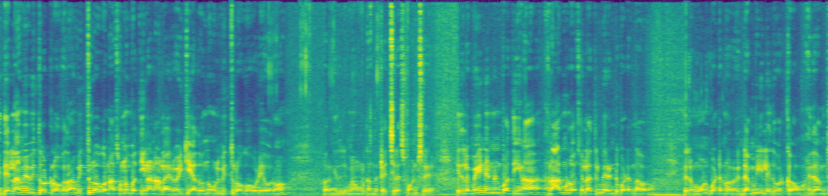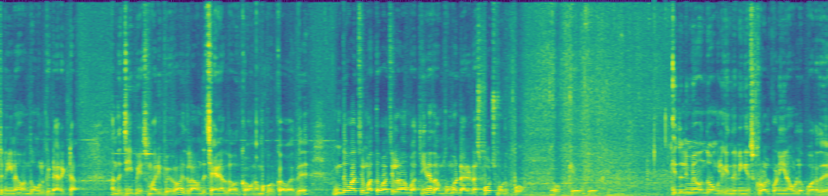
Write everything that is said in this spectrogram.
இது எல்லாமே வித்தவுட் லோகோ தான். வித் லோகோ நான் சொன்னேன் பார்த்தீங்களா நாலாயிரம் ரூபாய்க்கு. அது வந்து உங்களுக்கு வித் லோகோவோடய வரும். பாருங்க இதுலேயுமே உங்களுக்கு அந்த டச் ரெஸ்பான்ஸு இதில் மெயின் என்னன்னு பார்த்தீங்கன்னா நார்மல் வாட்ச் எல்லாத்துலேயுமே ரெண்டு பட்டன் தான் வரும். இதில் மூணு பட்டன் வரும். டம்மியில் இது ஒர்க் ஆகும். இதை அமுத்துனீங்கன்னா வந்து உங்களுக்கு டேரெக்டாக அந்த ஜிபிஎஸ் மாதிரி போயிடும் இதெல்லாம் வந்து சைனால தான் ஒர்க் ஆகும். நமக்கு ஒர்க் ஆகாது. இந்த வாட்சில் மற்ற வாட்சிலலாம் பார்த்தீங்கன்னா அது அமுக்கும் போது டேரெக்டாக ஸ்போர்ட்ஸ் மோடுக்கு போகும். ஓகே ஓகே ஓகே இதுலேயுமே வந்து உங்களுக்கு இந்த நீங்கள் ஸ்க்ரோல் பண்ணிங்கன்னா உள்ளே போகிறது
